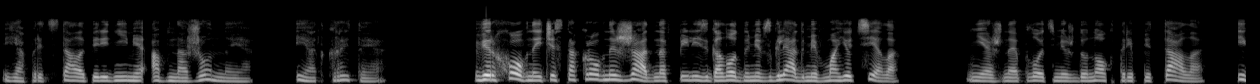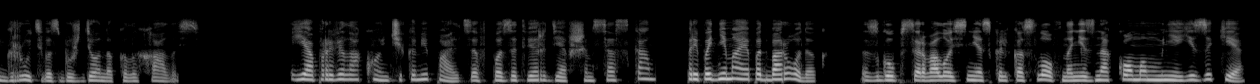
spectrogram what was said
Я предстала перед ними обнаженная и открытая. Верховный и чистокровный жадно впились голодными взглядами в мое тело. Нежная плоть между ног трепетала, и грудь возбужденно колыхалась. Я провела кончиками пальцев по затвердевшим соскам, приподнимая подбородок. С губ сорвалось несколько слов на незнакомом мне языке.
